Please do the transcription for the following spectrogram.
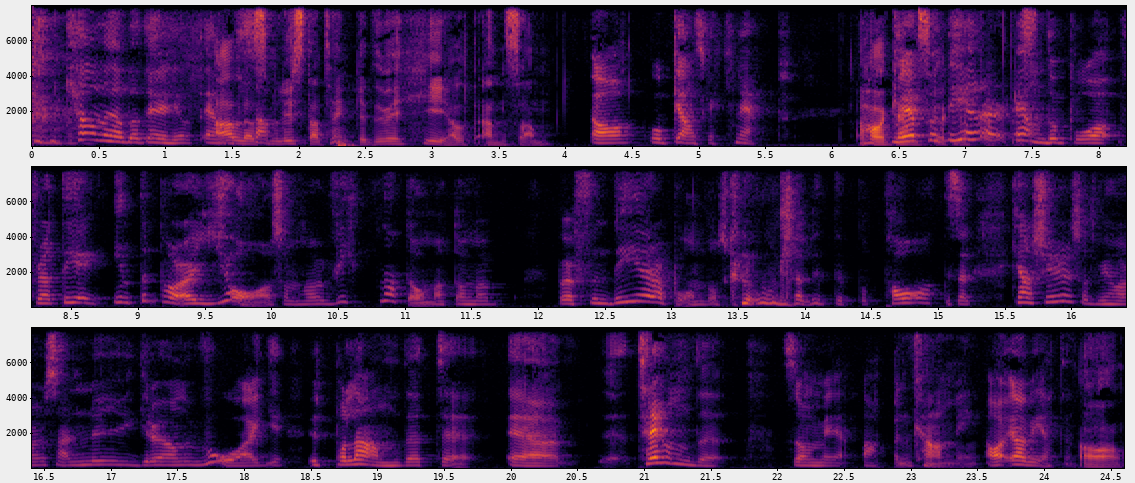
det kan hända att jag är helt ensam. Alla som lyssnar tänker du är helt ensam. Ja, och ganska knäpp. Ja, Men jag funderar ändå på, för att det är inte bara jag som har vittnat om att de har börjat fundera på om de skulle odla lite potatis. Kanske är det så att vi har en sån här ny grön våg ut på landet eh, trend som är up and coming. Ja, jag vet inte. Ja,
